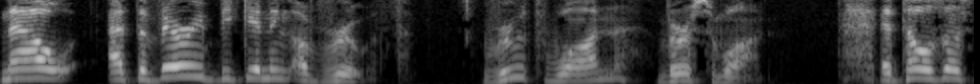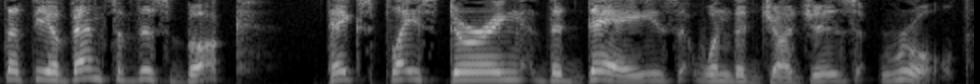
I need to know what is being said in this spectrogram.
Now, at the very beginning of Ruth, Ruth 1, verse 1, it tells us that the events of this book takes place during the days when the judges ruled.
